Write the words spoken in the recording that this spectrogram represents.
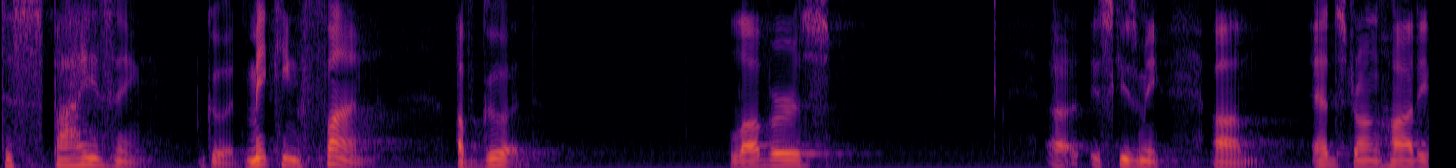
Despising good, making fun of good. Lovers, uh, excuse me, um, headstrong, haughty,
